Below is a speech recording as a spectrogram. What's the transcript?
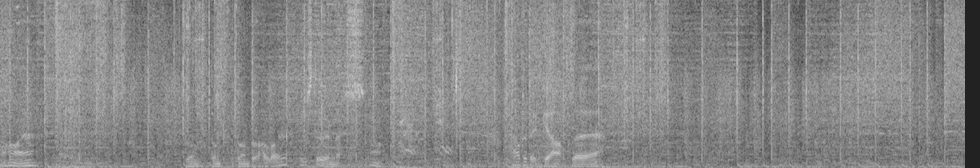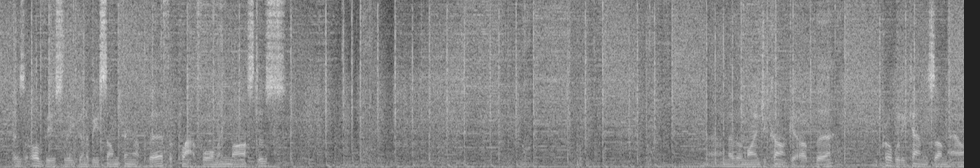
Oh, hi. Dun, dun, dun, hello? Who's doing this? Oh. How did it get up there? There's obviously going to be something up there for platforming masters. No, never mind, you can't get up there. You probably can somehow.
